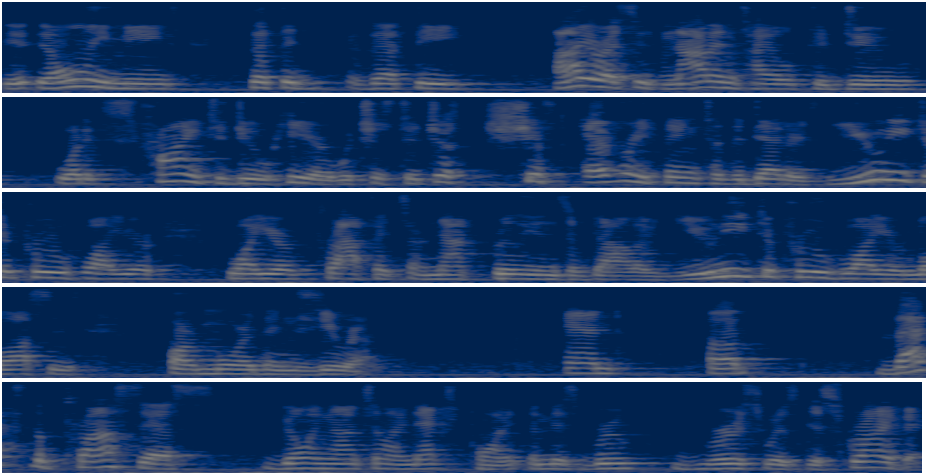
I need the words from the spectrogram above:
It only means that the IRS is not entitled to do what it's trying to do here, which is to just shift everything to the debtors. You need to prove why your profits are not billions of dollars. You need to prove why your losses are more than zero. And uh, that's the process, going on to my next point, that Ms. Bruce was describing.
